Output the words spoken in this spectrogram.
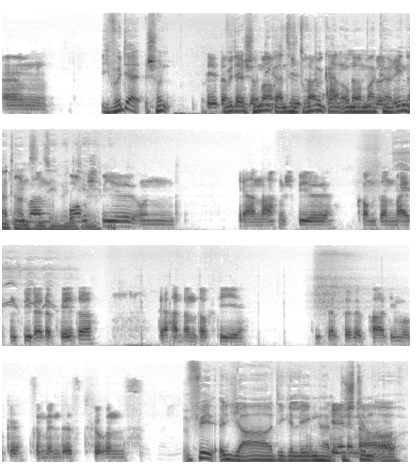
Ähm, ich würde ja schon, würde ja schon die ganze Truppe gerne auch mal Macarena tanzen sehen, wenn ich Spiel und ja, nach dem Spiel kommt dann meistens wieder der Peter. Der hat dann doch die, die bessere Partymucke, zumindest für uns. Ja, die Gelegenheit genau. bestimmt auch.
